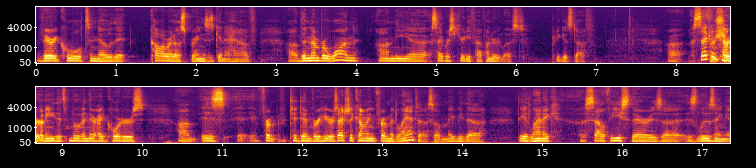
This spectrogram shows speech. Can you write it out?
Very cool to know that Colorado Springs is going to have uh, the number one on the uh, cybersecurity 500 list. Pretty good stuff. Uh, a second sure. company that's moving their headquarters um, is uh, from to Denver. Here is actually coming from Atlanta, so maybe the the Atlantic uh, southeast there is uh, is losing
